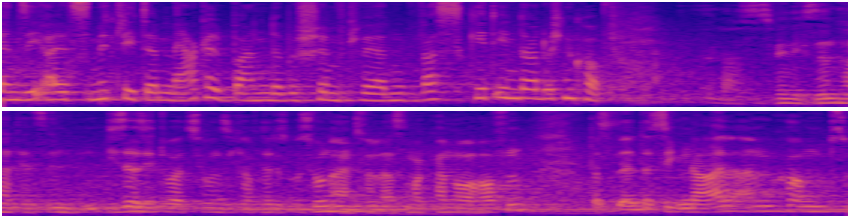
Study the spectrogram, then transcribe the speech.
Wenn Sie als Mitglied der Merkel-Bande beschimpft werden, was geht Ihnen da durch den Kopf? Dass es wenig Sinn hat, jetzt in dieser Situation sich auf eine Diskussion einzulassen. Man kann nur hoffen, dass das Signal ankommt,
